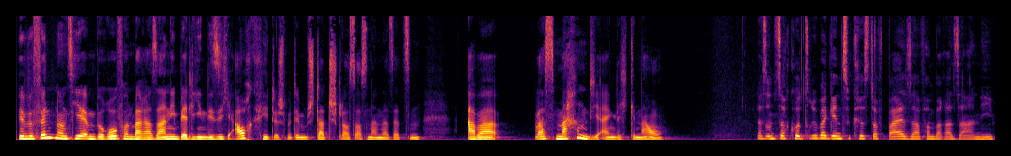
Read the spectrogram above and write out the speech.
Wir befinden uns hier im Büro von Barazani Berlin, die sich auch kritisch mit dem Stadtschloss auseinandersetzen. Aber was machen die eigentlich genau? Lass uns doch kurz rübergehen zu Christoph Balser von Barazani.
